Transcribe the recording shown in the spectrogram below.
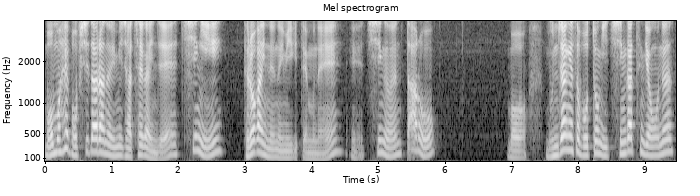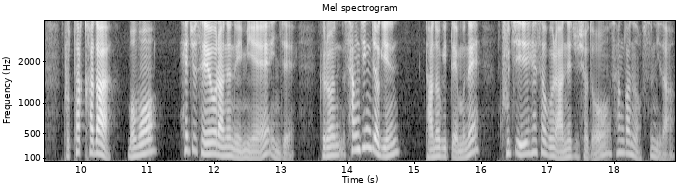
뭐뭐 해봅시다라는 의미 자체가 이제 칭이 들어가 있는 의미이기 때문에 예, 칭은 따로 뭐 문장에서 보통 이 칭 같은 경우는 부탁하다 뭐뭐 해주세요라는 의미의 이제 그런 상징적인 단어기 때문에 굳이 해석을 안 해주셔도 상관은 없습니다.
